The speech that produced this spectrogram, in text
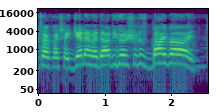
Evet arkadaşlar gelemedi. Hadi görüşürüz. Bay bay.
